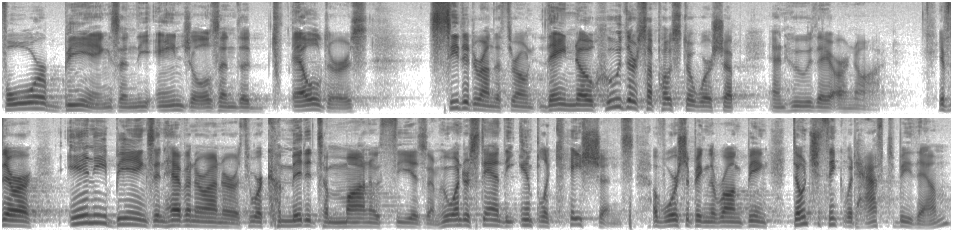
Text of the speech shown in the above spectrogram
four beings and the angels and the elders seated around the throne. They know who they're supposed to worship and who they are not. If there are any beings in heaven or on earth who are committed to monotheism, who understand the implications of worshiping the wrong being, don't you think it would have to be them?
